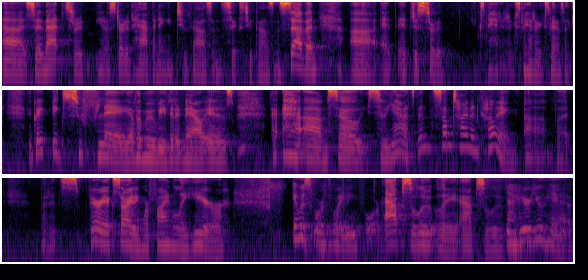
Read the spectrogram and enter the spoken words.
Uh, so that sort of, you know, started happening in 2006, 2007, uh, and it just sort of expanded, expanded, expanded. It's like a great big souffle of a movie that it now is. Um, so, so yeah, it's been some time in coming, uh, but but it's very exciting. We're finally here. It was worth waiting for. Absolutely, absolutely. Now here you have,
